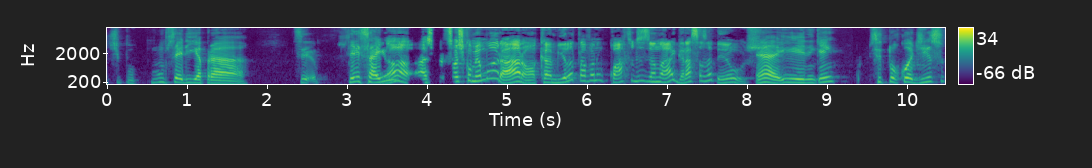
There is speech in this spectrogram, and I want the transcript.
tipo, não seria pra se, se ele saiu, Não, as pessoas comemoraram. A Camila tava no quarto dizendo, ai, graças a Deus. é, e ninguém se tocou disso.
